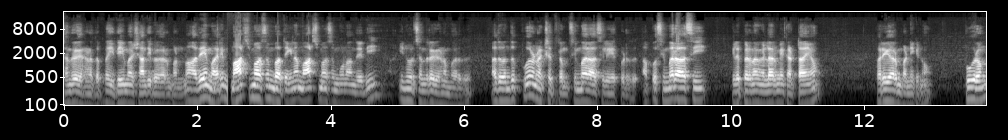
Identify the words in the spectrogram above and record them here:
சந்திர கிரகணத்தப்போ இதே மாதிரி சாந்தி பரிகாரம் பண்ணணும். அதே மாதிரி மார்ச் மாதம் பார்த்தீங்கன்னா மார்ச் மாதம் மூணாம் தேதி இன்னொரு சந்திர கிரகணம் வருது. அது வந்து பூர நட்சத்திரம் சிம்மராசியில் ஏற்படுது. அப்போ சிம்மராசி இதில் பிறந்தவங்க எல்லாருமே கட்டாயம் பரிகாரம் பண்ணிக்கணும். பூரம்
